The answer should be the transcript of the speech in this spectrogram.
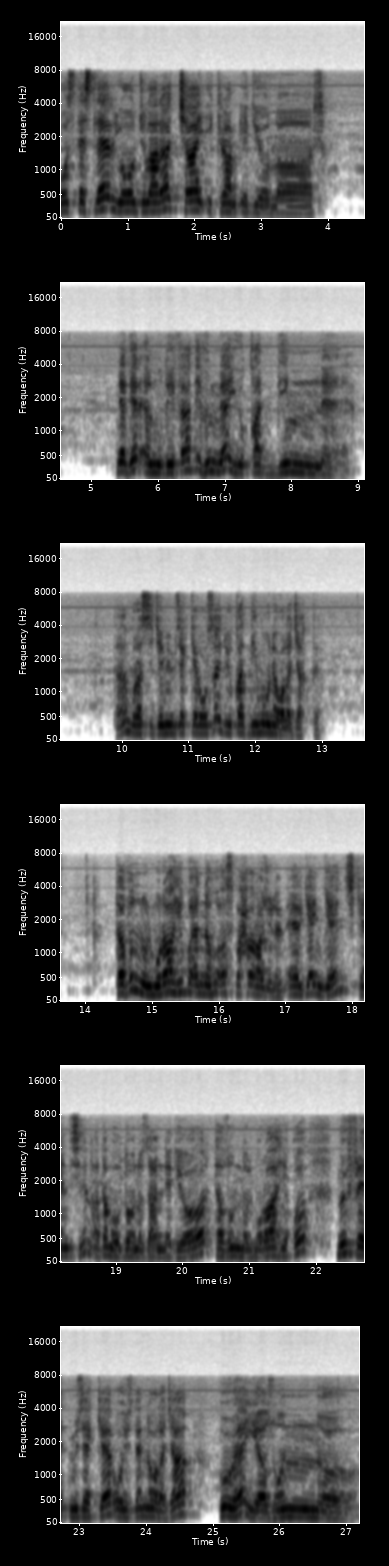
Hostesler yolculara çay ikram ediyorlar. Nedir? El mudifati hunne yukaddimne. Tamam burası cemi müzekker olsaydı yukaddimune olacaktı. Tazunnul murahiku ennehu asbaha raculen. Ergen genç kendisinin adam olduğunu zannediyor. Tazunnul murahiku müfret müzekker. O yüzden ne olacak? Huve yazunnu.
